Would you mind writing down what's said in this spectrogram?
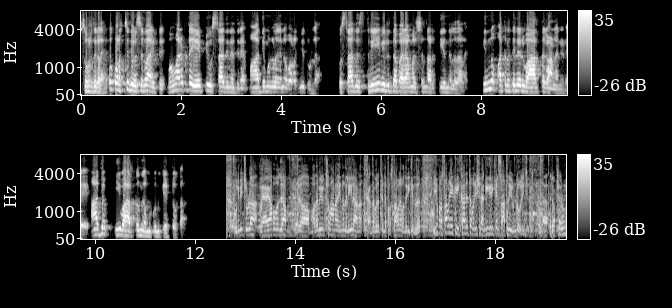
സുഹൃത്തുക്കളെ അപ്പൊ കുറച്ച് ദിവസങ്ങളായിട്ട് ബഹുമാനപ്പെട്ട എ പി ഉസ്താദിനെതിരെ മാധ്യമങ്ങൾ ഇങ്ങനെ ഉറഞ്ഞിട്ടുള്ള ഉസ്താദ് സ്ത്രീ വിരുദ്ധ പരാമർശം നടത്തി എന്നുള്ളതാണ്. ഇന്നും അത്തരത്തിലൊരു വാർത്ത കാണാനിടയായി. ആദ്യം ഈ വാർത്ത നമുക്കൊന്ന് നമുക്കൊന്ന് കേട്ടുനോക്കാം ഒരുമിച്ചുള്ള വ്യായാമമെല്ലാം മതവിരുദ്ധമാണ് എന്ന നിലയിലാണ് കന്തപുരത്തിന്റെ പ്രസ്താവന വന്നിരിക്കുന്നത്. ഈ പ്രസ്താവനയൊക്കെ ഇക്കാലത്ത് മനുഷ്യർ അംഗീകരിക്കാൻ സാധ്യതയുണ്ടോ രഞ്ജിത്ത് ഡോക്ടറും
